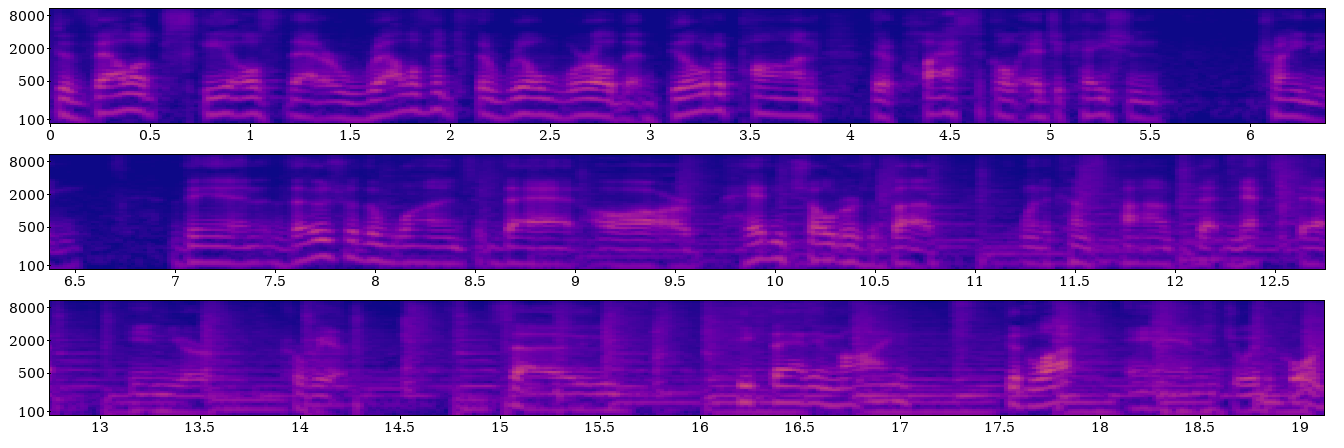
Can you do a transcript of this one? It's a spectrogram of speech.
develop skills that are relevant to the real world, that build upon their classical education training, then those are the ones that are head and shoulders above when it comes time to that next step in your career. So keep that in mind. Good luck and enjoy the course.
